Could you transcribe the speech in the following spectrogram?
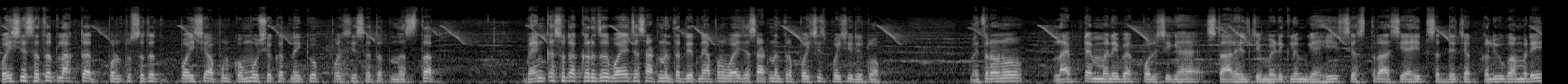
पैसे सतत लागतात परंतु सतत पैसे आपण कमवू शकत नाही किंवा पैसे सतत नसतात. बँकासुद्धा कर्ज वयाच्या साठनंतर देत नाही. आपण वयाच्या साठनंतर पैसेच पैसे देतो आपण. मित्रांनो life time money back policy घ्या स्टार हेल्थचे मेडिक्लेम घ्या. ही शस्त्र अशी आहेत सध्याच्या कलियुगामध्ये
